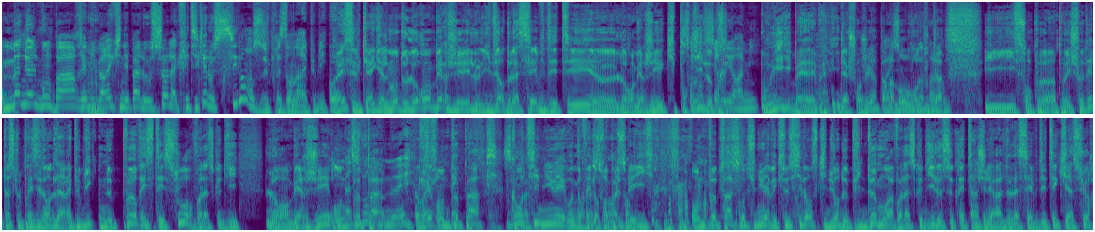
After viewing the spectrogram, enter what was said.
Manuel Bompard, Rémi Barré qui n'est pas le seul à critiquer le silence du président de la République. Oui, c'est le cas également de Laurent Berger, le leader de la CFDT. euh, Laurent Berger, qui pour Son qui le pré- meilleur ami. Oui, ben, il a changé apparemment, Ouais, ou en tout cas, pas, ils sont peu, un peu échaudés parce que le président de la République ne peut rester sourd. Voilà ce que dit Laurent Berger. Il on ne peut sourd, pas. Ouais, on ne peut pas continuer. Oui, mais pas le pays. On ne peut pas continuer avec ce silence qui dure depuis deux mois. Voilà ce que dit le secrétaire général de la CFDT qui assure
